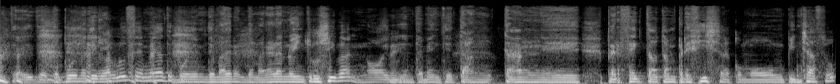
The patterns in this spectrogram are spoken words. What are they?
Te, puede medir la glucemia, te puede de manera, de manera no intrusiva, no evidentemente tan, tan eh, perfecta o tan precisa como un pinchazo,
